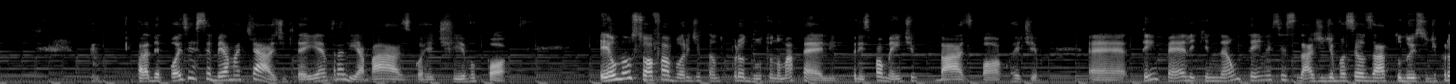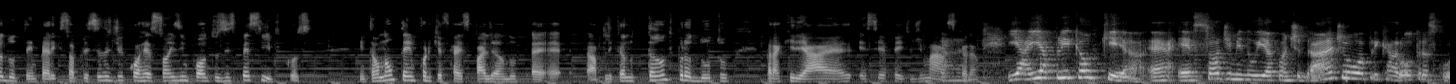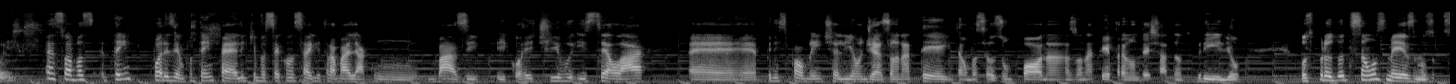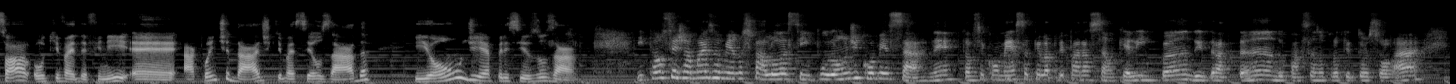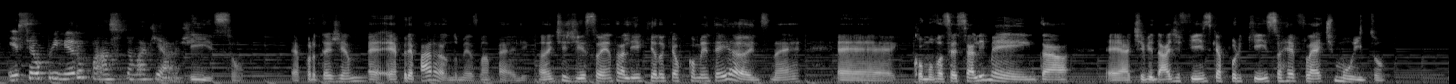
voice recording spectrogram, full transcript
para depois receber a maquiagem, que daí entra ali a base, corretivo, pó. Eu não sou a favor de tanto produto numa pele, principalmente base, pó, corretivo. É, tem pele que não tem necessidade de você usar tudo isso de produto, tem pele que só precisa de correções em pontos específicos. Então não tem por que ficar espalhando, é, é, aplicando tanto produto para criar é, esse efeito de máscara. E aí aplica o quê? É, é só diminuir a quantidade ou aplicar outras coisas? É só você. Tem, por exemplo, tem pele que você consegue trabalhar com base e corretivo e selar. É, principalmente ali onde é a zona T, então você usa um pó na zona T para não deixar tanto brilho. Os produtos são os mesmos, só o que vai definir é a quantidade que vai ser usada e onde é preciso usar. Então você já mais ou menos falou assim por onde começar, né? Então você começa pela preparação, que é limpando, hidratando, passando protetor solar. Esse é o primeiro passo da maquiagem. Isso. É protegendo, é, é, preparando mesmo a pele. Antes disso entra ali aquilo que eu comentei antes, né? É, como você se alimenta, é, atividade física, porque isso reflete muito.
